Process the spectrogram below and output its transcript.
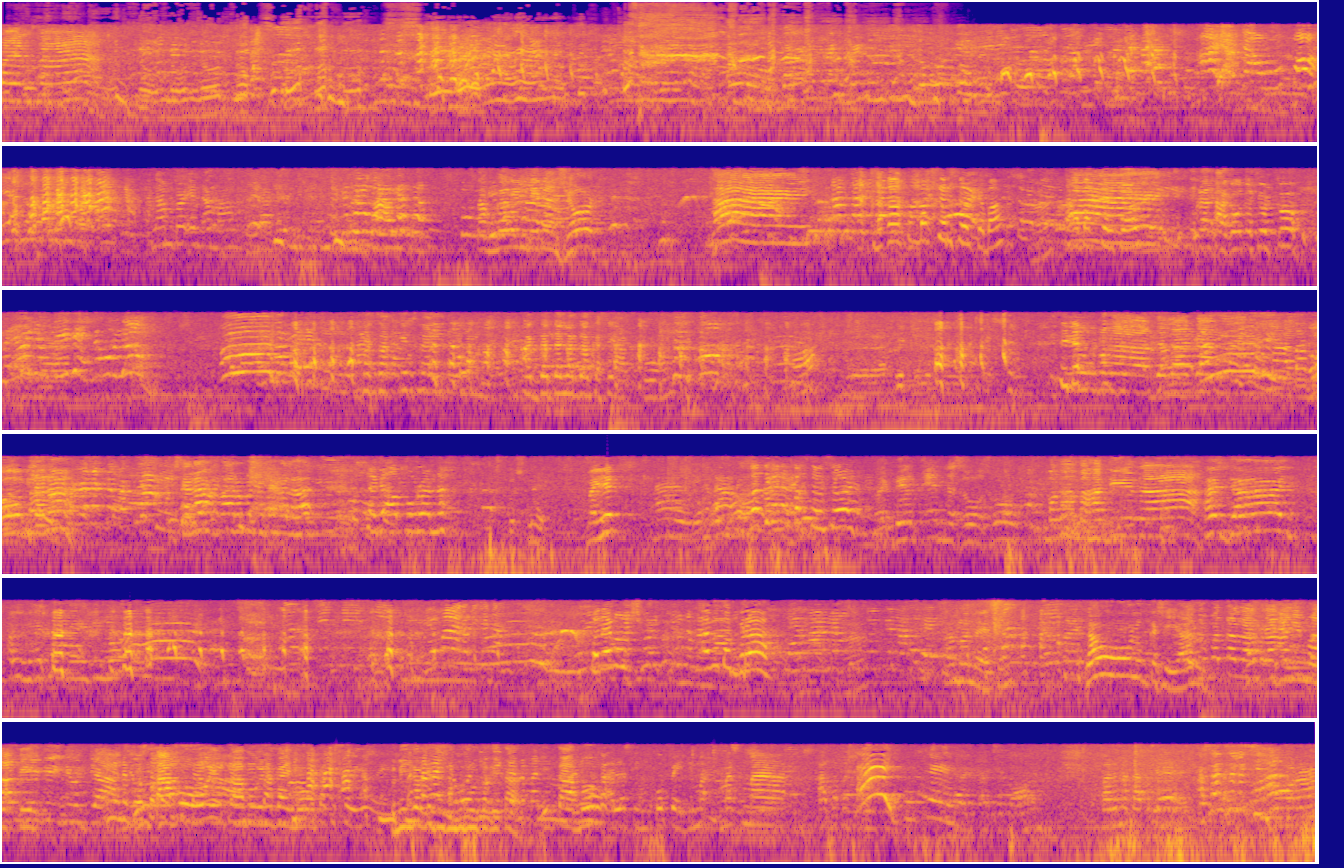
fire na! Number and amount. Tanggalin din ang short. Hi! Naka-boxer short ka ba? Naka-boxer short? Tinatago to short ko. Masakit na ito. Nagdadalaga kasi ako. Yung mga dalaga. Oo, oh, bisa na. Isa lang, para mo na lahat. Nag-aapuran na. Mainit. Ba't di ka short? May built-in na soso. Mga mahadira. Ay, dyan. Ang liit na baby mo. Pwede mo, ayaw mo mag-bra. Tama na ito. Nahuhulog kasi yan. Ano ba talaga? Ang hindi nyo dyan? Yung tabo, yung tabo ilagay mo. Tumingaw ka sa bumuta kita. Yung tabo. alas 5, pwede ma mas maaga pa siya. Ay! Okay. Para matapos. Asan sila si Nora?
